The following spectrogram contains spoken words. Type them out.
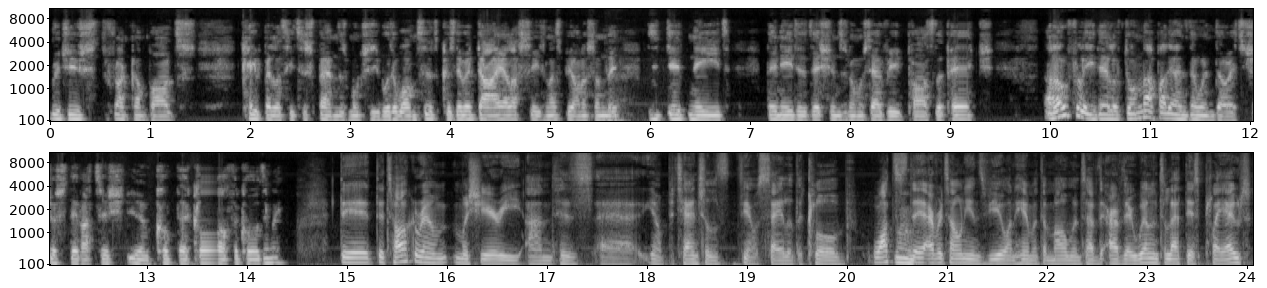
reduced Frank Lampard's capability to spend as much as he would have wanted because they were dire last season. Let's be honest, and they, they did need they needed additions in almost every part of the pitch, and hopefully they'll have done that by the end of the window. It's just they've had to you know cut their cloth accordingly. The the talk around Moshiri and his uh, you know potential you know sale of the club. What's mm. the Evertonians' view on him at the moment? Have they, are they willing to let this play out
